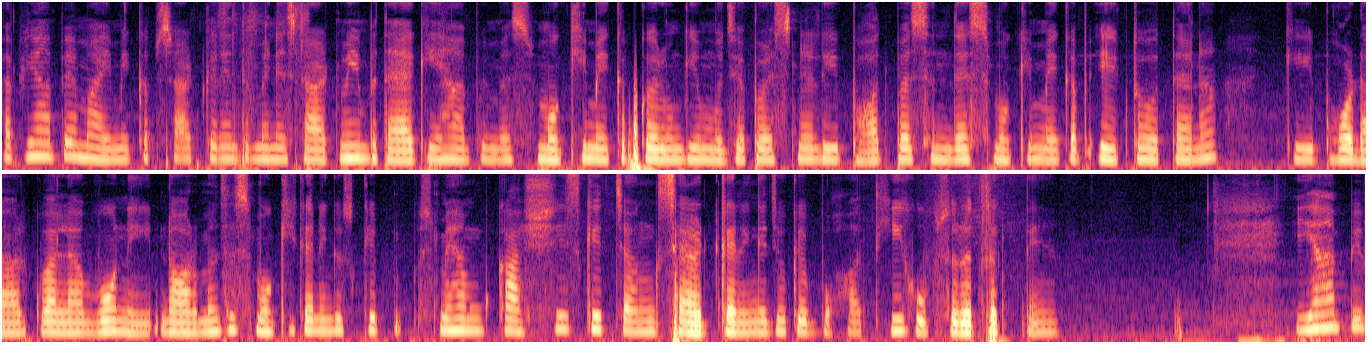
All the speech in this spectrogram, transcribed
अब यहाँ पे हम आई मेकअप स्टार्ट करें तो मैंने स्टार्ट में ही बताया कि यहाँ पे मैं स्मोकी मेकअप करूँगी। मुझे पर्सनली बहुत पसंद है स्मोकी मेकअप एक तो होता है ना कि बहुत डार्क वाला, वो नहीं। नॉर्मल से स्मोकी करेंगे, उसके, उसमें हम काशिश के चंक्स ऐड करेंगे जो कि बहुत ही खूबसूरत लगते हैं। यहाँ पे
